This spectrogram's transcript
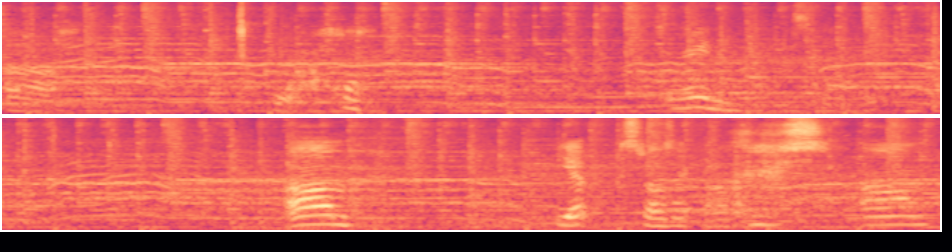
Uh, wow. It's raining outside. Um, yep, smells like markers. Um,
